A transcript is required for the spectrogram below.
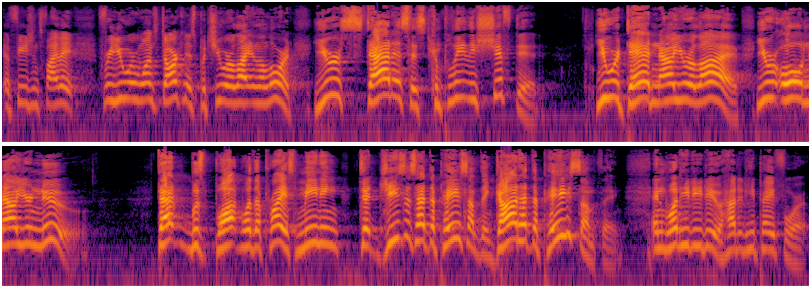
Ephesians 5 8, for you were once darkness, but you are light in the Lord. Your status has completely shifted. You were dead, now you're alive. You were old, now you're new. That was bought with a price, meaning that Jesus had to pay something. God had to pay something. And what did he do? How did he pay for it?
